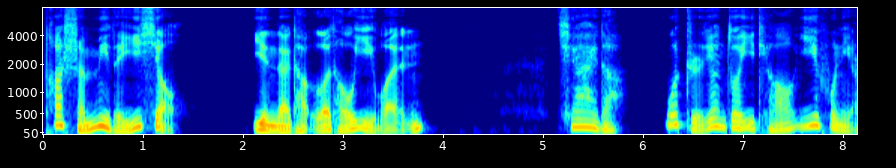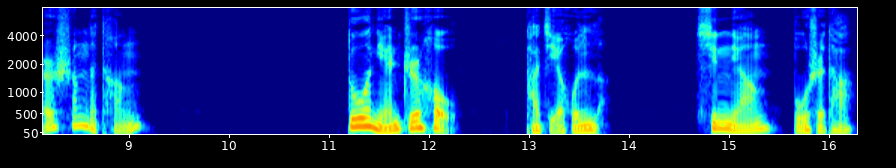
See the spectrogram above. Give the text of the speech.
他神秘的一笑，印在他额头一吻。亲爱的，我只愿做一条依附你而生的藤。多年之后，他结婚了，新娘不是他，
